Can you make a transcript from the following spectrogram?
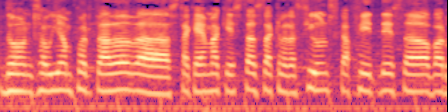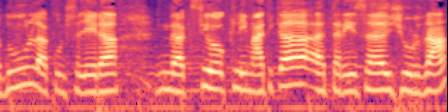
Doncs avui en portada destaquem aquestes declaracions que ha fet des de Verdú la consellera d'Acció Climàtica, eh, Teresa Jordà,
